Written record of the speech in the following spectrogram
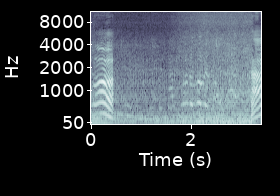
โอ้ฮะ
